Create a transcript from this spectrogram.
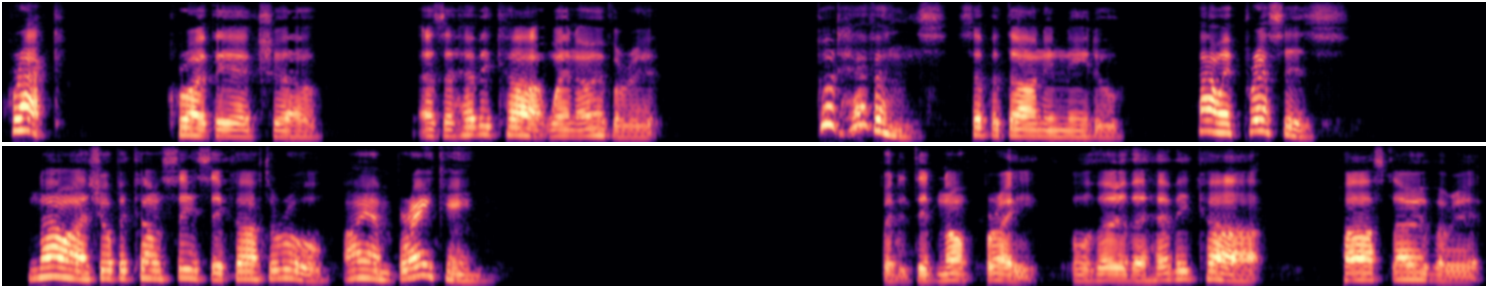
Crack! cried the eggshell, as a heavy cart went over it. Good heavens, said the Darning Needle, how it presses! Now I shall become seasick after all. I am breaking. But it did not break, although the heavy cart passed over it.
